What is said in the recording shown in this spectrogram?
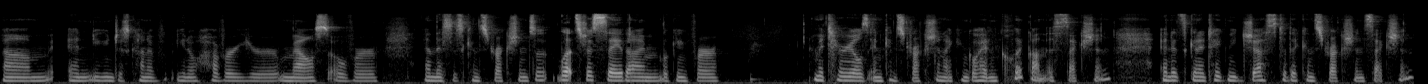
Um, and you can just kind of, you know, hover your mouse over, and this is construction. So let's just say that I'm looking for materials in construction. I can go ahead and click on this section, and it's going to take me just to the construction section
